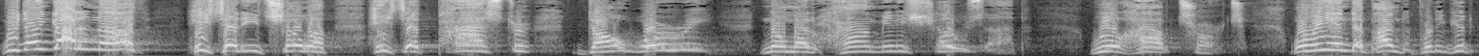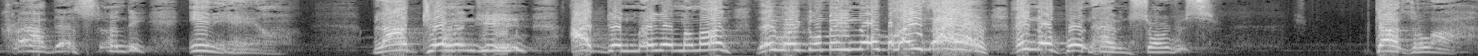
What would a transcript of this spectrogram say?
We done got enough. He said he'd show up. He said, Pastor, don't worry. No matter how many shows up, we'll have church. Well, we end up having a pretty good crowd that Sunday anyhow. But I'm telling you, I done made up my mind there wasn't going to be nobody there. Ain't no point in having service. That's a lie.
